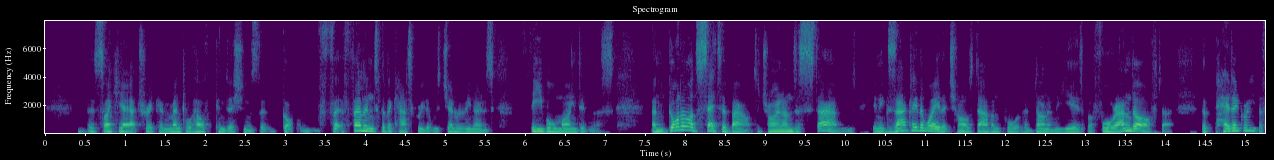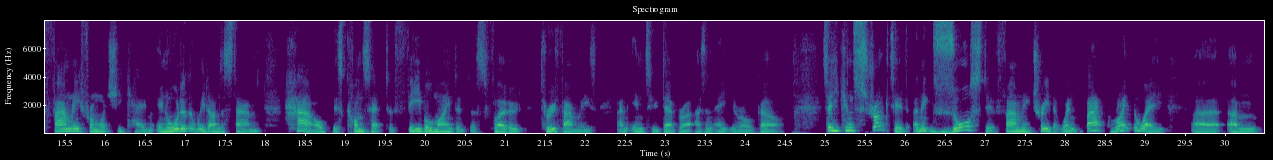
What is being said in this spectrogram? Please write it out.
uh, psychiatric and mental health conditions that got fell into the category that was generally known as feeble-mindedness. And Goddard set about to try and understand, in exactly the way that Charles Davenport had done in the years before and after, the pedigree, the family from which she came, in order that we'd understand how this concept of feeble mindedness flowed through families and into Deborah as an eight year old girl. So he constructed an exhaustive family tree that went back right the way. Uh, um,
